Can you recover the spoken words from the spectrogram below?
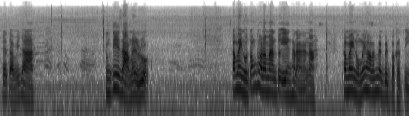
แค่สามวิชาถึงที่สามเลยลูกทำไมหนูต้องทรมานตัวเองขนาดนั้นน่ะทำไมหนูไม่ทำให้มันเป็นปกติ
